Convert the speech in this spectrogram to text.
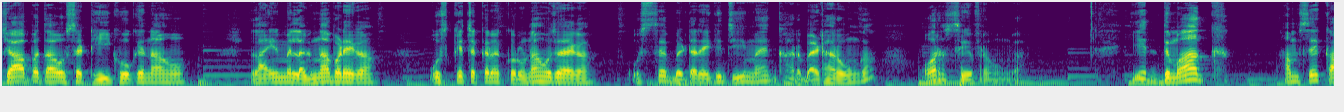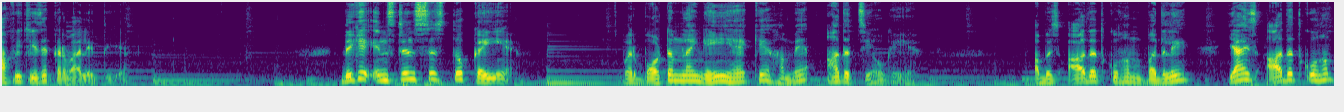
क्या पता उससे ठीक हो के ना हो? लाइन में लगना पड़ेगा। उसके चक्कर में कोरोना हो जाएगा। उससे बेटर है कि जी, मैं घर बैठा रहूँगा और सेफ़ रहूँगा। ये दिमाग हमसे काफ़ी चीज़ें करवा लेती है। देखिए इंस्टेंसेस तो कई हैं, पर बॉटम लाइन यही है कि हमें आदत सी हो गई है। अब इस आदत को हम बदलें या इस आदत को हम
